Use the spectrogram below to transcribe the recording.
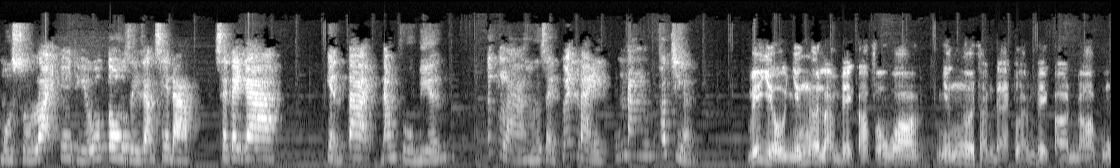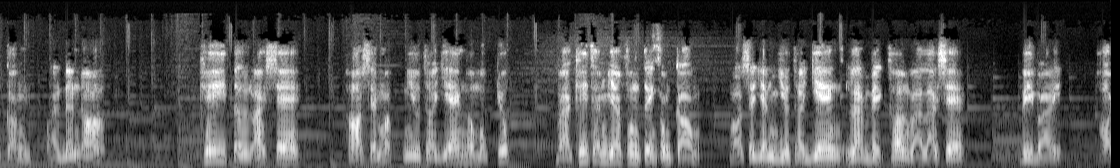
một số loại thay thế ô tô dưới dạng xe đạp, xe tay ga. Hiện tại đang phổ biến, tức là hướng giải quyết này cũng đang phát triển. Ví dụ những người làm việc ở phố Wall, những người thành đạt làm việc ở đó cũng cần phải đến đó. Khi tự lái xe, họ sẽ mất nhiều thời gian hơn một chút và khi tham gia phương tiện công cộng, họ sẽ dành nhiều thời gian làm việc hơn là lái xe. Vì vậy, họ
